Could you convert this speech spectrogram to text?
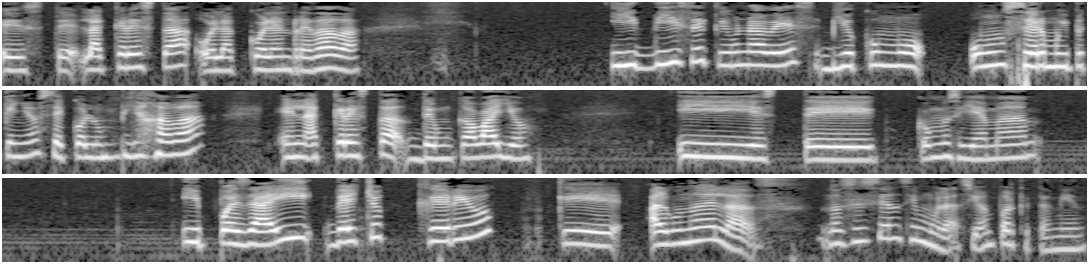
este la cresta o la cola enredada. Y dice que una vez vio como un ser muy pequeño se columpiaba en la cresta de un caballo. Y este, ¿cómo se llama? Y pues de ahí, de hecho, creo que alguna de las, no sé si sean simulación, porque también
